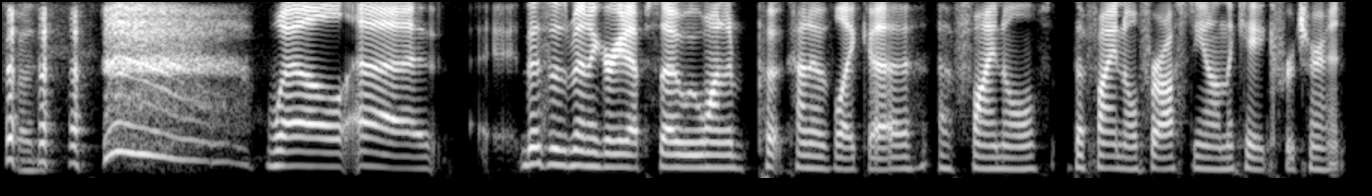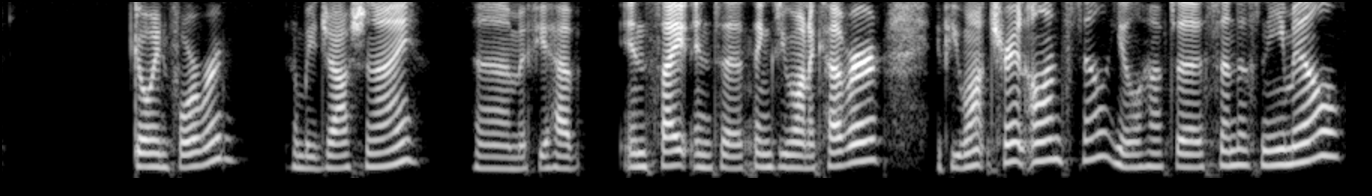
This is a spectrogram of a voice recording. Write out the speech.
But well, uh, this has been a great episode. We want to put kind of like a, a final, the final frosting on the cake for Trent. Going forward, it'll be Josh and I. Um, if you have insight into things you want to cover, if you want Trent on still, you'll have to send us an email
